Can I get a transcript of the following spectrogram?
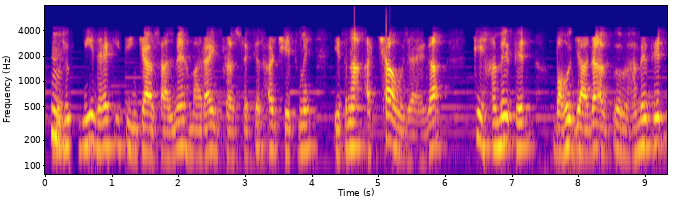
हम्म। मुझे उम्मीद है कि तीन चार साल में हमारा इंफ्रास्ट्रक्चर हर क्षेत्र में इतना अच्छा हो जाएगा कि हमें फिर बहुत ज़्यादा हमें फिर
